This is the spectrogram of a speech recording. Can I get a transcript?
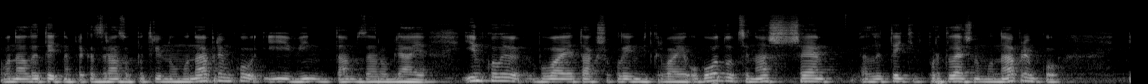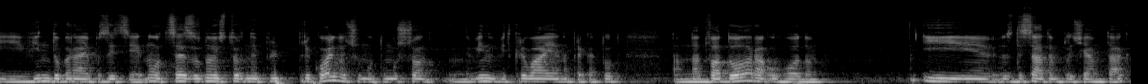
вона летить, наприклад, зразу в потрібному напрямку, і він там заробляє. Інколи буває так, що коли він відкриває угоду, ціна ще летить в протилежному напрямку, і він добирає позиції. Ну, це з одної сторони прикольно. Чому? Тому що він відкриває, наприклад, тут там на 2 долара угоду і з 10 плечем, так.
